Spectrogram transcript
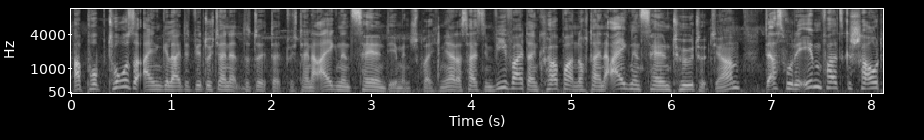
Apoptose eingeleitet wird durch deine, durch deine eigenen Zellen dementsprechend. Ja? Das heißt, inwieweit dein Körper noch deine eigenen Zellen tötet. Ja? Das wurde ebenfalls geschaut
